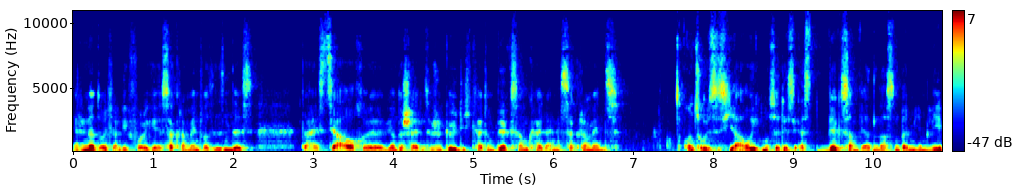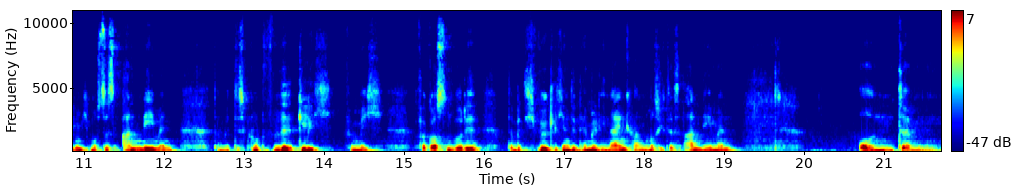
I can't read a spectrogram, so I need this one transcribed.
Erinnert euch an die Folge Sakrament, was ist denn das? Da heißt es ja auch, äh, wir unterscheiden zwischen Gültigkeit und Wirksamkeit eines Sakraments. Und so ist es hier auch. Ich muss ja das erst wirksam werden lassen bei mir im Leben. Ich muss das annehmen, damit das Blut wirklich für mich vergossen wurde, damit ich wirklich in den Himmel hinein kann, muss ich das annehmen. Und ähm,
